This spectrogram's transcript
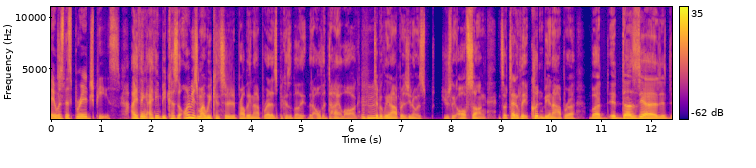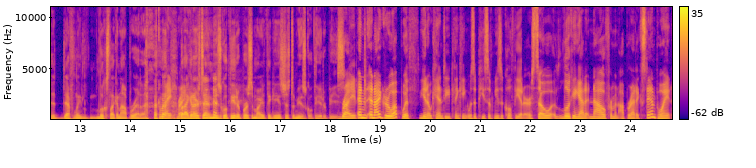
It was this bridge piece. I think I think because the only reason why we considered it probably an operetta is because of the, the all the dialogue. Mm-hmm. Typically, in operas, you know, is usually all sung, and so technically it couldn't be an opera, but it does. Yeah, it, it definitely looks like an operetta. Right, right. but I can understand a musical theater person might be thinking it's just a musical theater piece. Right. And and I grew up with, you know, Candide thinking it was a piece of musical theater. So looking at it now from an operatic standpoint,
